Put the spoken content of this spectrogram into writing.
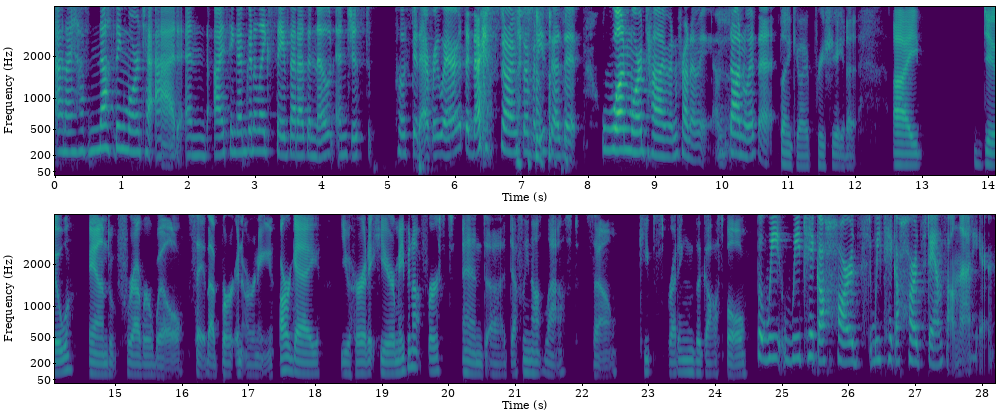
and I have nothing more to add. And I think I'm going to like save that as a note and just post it everywhere the next time somebody says it one more time in front of me. I'm Yeah. done with it. Thank you. I appreciate it. I do and forever will say that Bert and Ernie are gay. You heard it here. Maybe not first and uh, definitely not last. So keep spreading the gospel. But we we take a hard we take a hard stance on that here.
